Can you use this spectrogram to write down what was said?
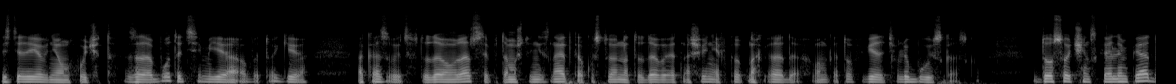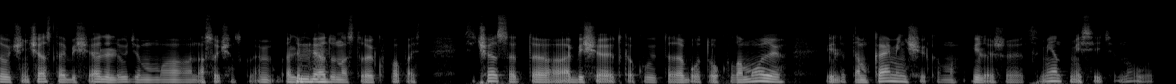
с деревни, он хочет заработать семье, а в итоге оказывается в трудовом рабстве, потому что не знает, как устроены трудовые отношения в крупных городах. Он готов верить в любую сказку. До Сочинской Олимпиады очень часто обещали людям а, на Сочинскую Олимпиаду mm-hmm. на стройку попасть. Сейчас это обещают какую-то работу около моря, или там каменщиком, или же цемент месить. Ну вот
